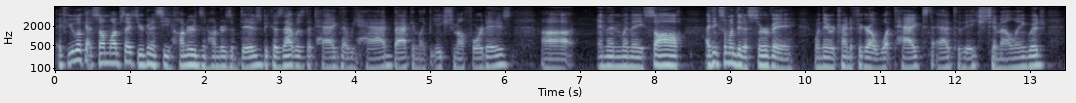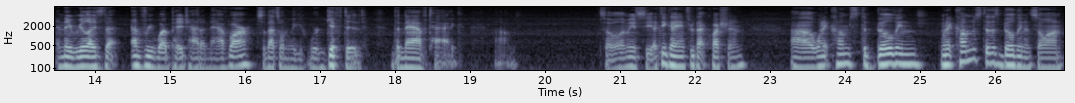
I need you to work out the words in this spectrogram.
If you look at some websites, you're going to see hundreds and hundreds of divs because that was the tag that we had back in like the HTML4 days. Uh, and then when they saw, I think someone did a survey when they were trying to figure out what tags to add to the HTML language, and they realized that every web page had a nav bar. So that's when we were gifted the nav tag. Um, so let me see. I think I answered that question. Uh, when it comes to building, when it comes to this building and so on,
